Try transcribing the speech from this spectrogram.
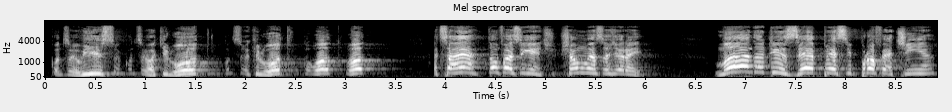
aconteceu isso, aconteceu aquilo outro, aconteceu aquilo outro, outro, outro. Aí disse, ah, é? Então faz o seguinte, chama o mensageiro aí. Manda dizer para esse profetinha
